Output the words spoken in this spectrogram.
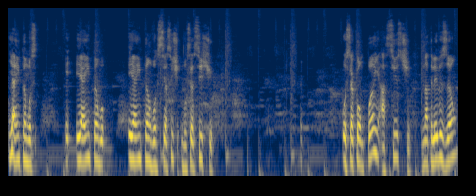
E aí então você. E, e aí então. E aí então você assiste. Você assiste. Você acompanha, assiste na televisão,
